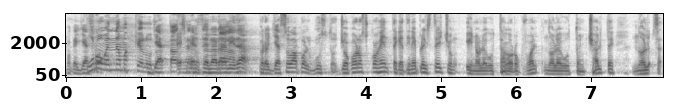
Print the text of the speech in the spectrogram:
Porque ya Uno eso- vende más que el otro. ya, Está- se- esa es la está- realidad, pero ya eso va por gusto. Yo conozco gente que tiene PlayStation y no le gusta God of War, no le gusta Uncharted, no le, o sea,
